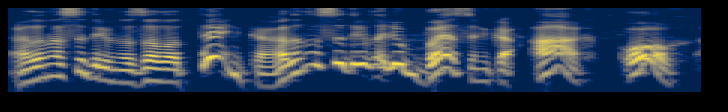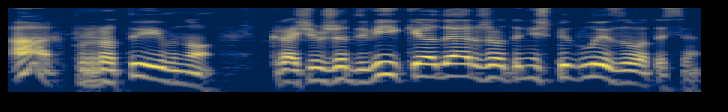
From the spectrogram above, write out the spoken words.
Галина Сидорівна золотенька, Галина Сидорівна любесенька. Ах, ох, ах, противно. Краще вже двійки одержувати, ніж підлизуватися.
